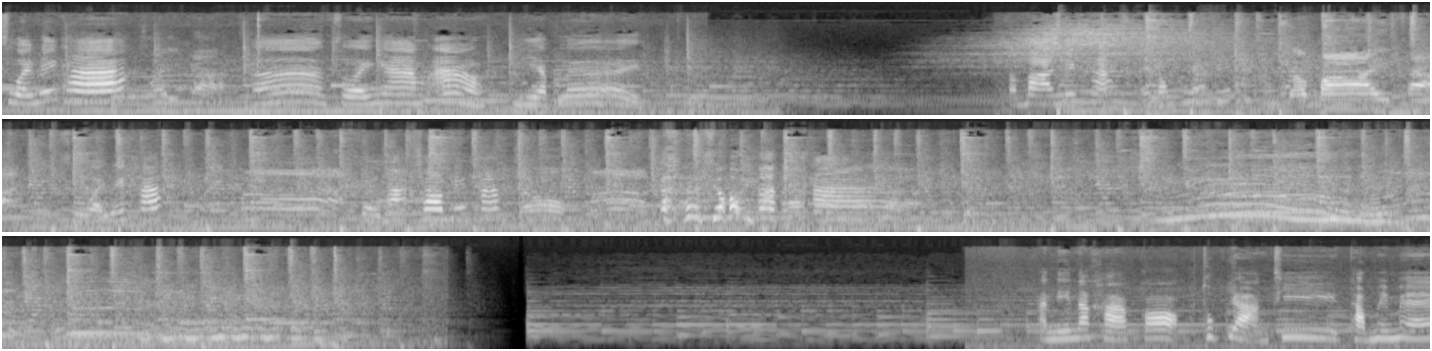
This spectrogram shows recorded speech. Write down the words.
สวยไหมคะรวยค่ะอ่าสวยงาม อ้าว เหยียบเลย สบายไหมคะไหนลองพูดสิสบายค่ะ สวยไหมคะ มากสวยมากชอบไหมคะ ชอบมาก ชอบมากค่ะ อันนี้นะคะก็ทุกอย่างที่ทำให้แม่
